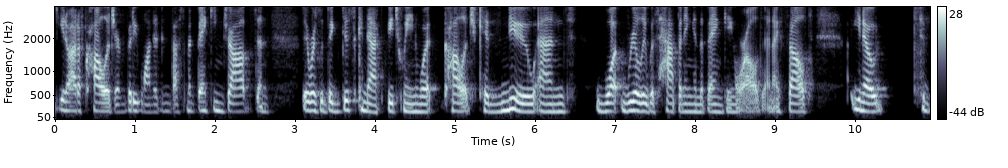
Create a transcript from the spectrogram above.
you know, out of college, everybody wanted investment banking jobs, and there was a big disconnect between what college kids knew and what really was happening in the banking world. And I felt, you know, to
